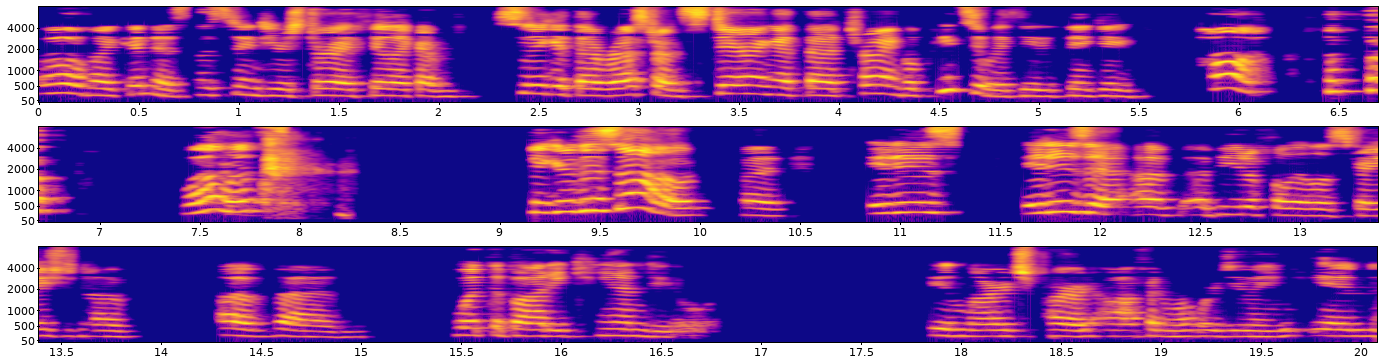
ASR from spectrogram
Oh my goodness. Listening to your story, I feel like I'm sitting at that restaurant staring at that triangle pizza with you thinking, huh, well, let's figure this out. But it is, it is a, a, a beautiful illustration of, of, um, what the body can do in large part, often what we're doing in,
